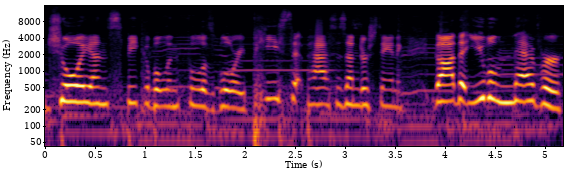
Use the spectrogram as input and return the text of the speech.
Joy unspeakable and full of glory, peace that passes understanding. God, that you will never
